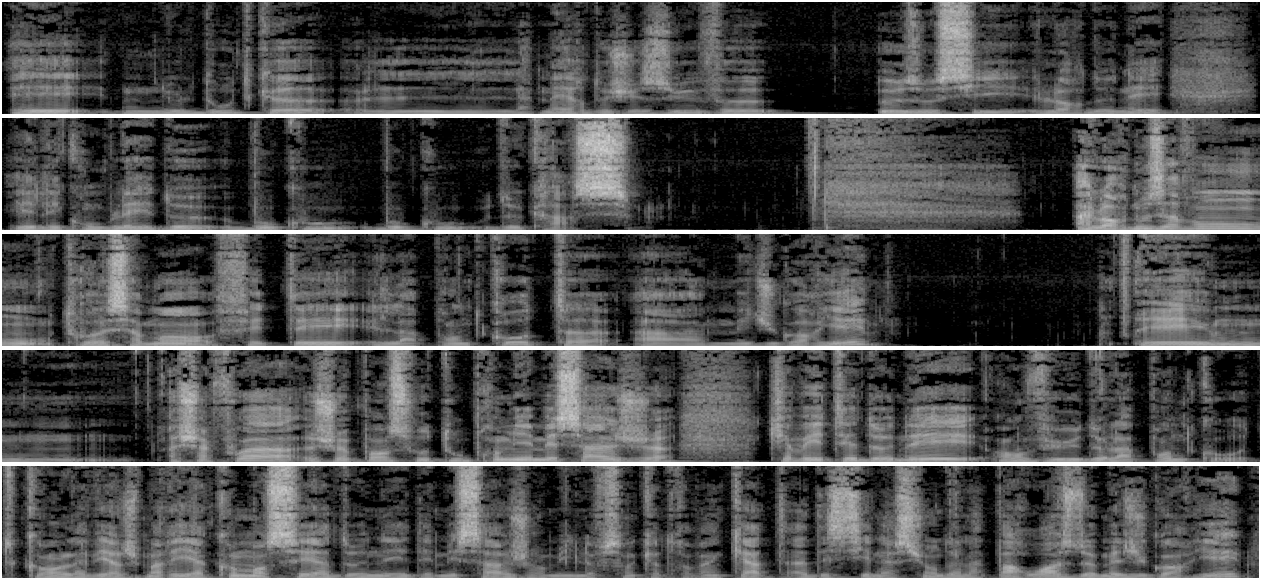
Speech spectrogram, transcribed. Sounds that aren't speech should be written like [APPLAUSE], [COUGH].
et nul doute que la mère de Jésus veut eux aussi leur donner et les combler de beaucoup, beaucoup de grâce. Alors nous avons tout récemment fêté la Pentecôte à Medjugorje et hum, à chaque fois je pense au tout premier message qui avait été donné en vue de la Pentecôte quand la Vierge Marie a commencé à donner des messages en 1984 à destination de la paroisse de Medjugorje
